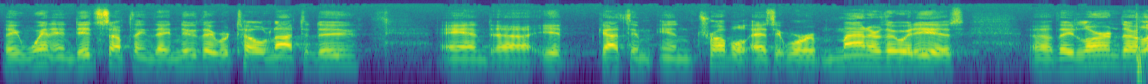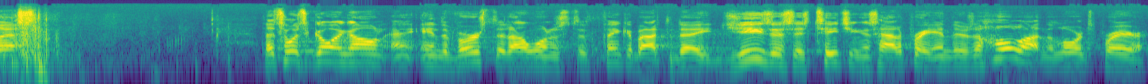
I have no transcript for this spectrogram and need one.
They went and did something they knew they were told not to do, and uh, it got them in trouble, as it were, minor though it is. Uh, they learned their lesson. That's what's going on in the verse that I want us to think about today. Jesus is teaching us how to pray, and there's a whole lot in the Lord's Prayer.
